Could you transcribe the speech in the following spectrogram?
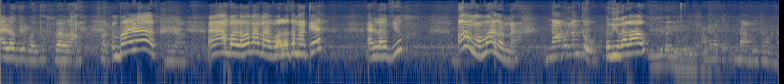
আই লাভ ইউ বলো বাবাকে। বলো। না। হ্যাঁ বলো বাবা বলো তো মাকে আই লাভ ইউ। ও মা বলো না। না বললাম তো। দিদা গাও এদিকে তাকিয়ে বল আমার অত না বলতে হবে না।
